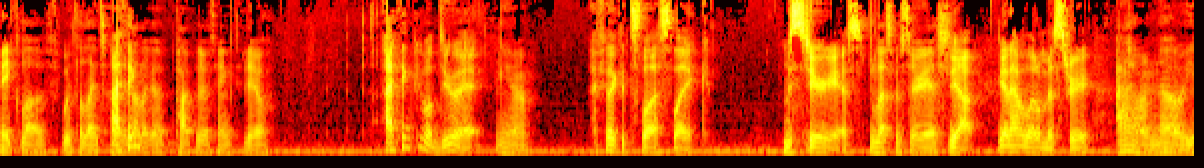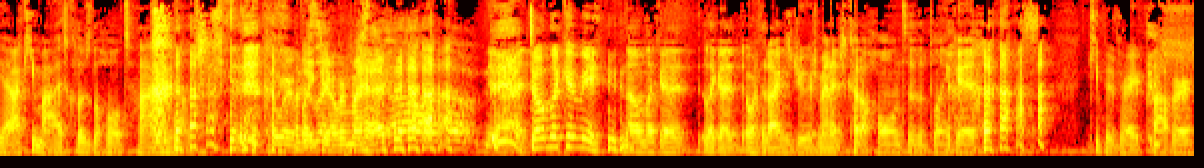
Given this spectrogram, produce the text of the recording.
make love with the lights on? I Is think- that like a popular thing to do? I think people do it. Yeah. I feel like it's less like mysterious. Less mysterious. Yeah, you gotta have a little mystery. I don't know. Yeah, I keep my eyes closed the whole time. I'm just. I wear a I'm just blanket like- over my head. like, oh, no. Yeah. I, Don't look at me. no, I'm like a like a Orthodox Jewish man. I just cut a hole into the blanket. Just keep it very proper.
